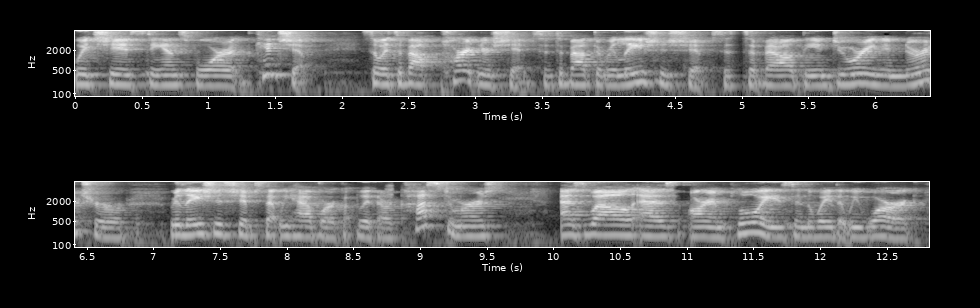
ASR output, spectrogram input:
which is stands for kinship. So it's about partnerships. It's about the relationships. It's about the enduring and nurture relationships that we have work with our customers as well as our employees in the way that we work.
